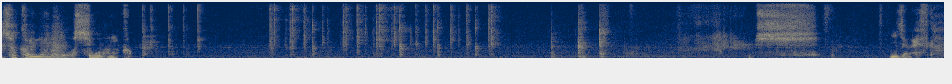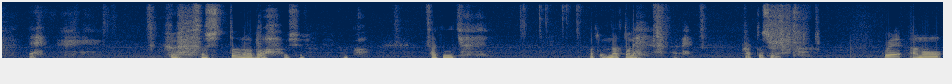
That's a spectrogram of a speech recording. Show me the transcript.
社会の窓は死後なのか。し。いいじゃないですか。ね。ふそしたらば、後ろ、なんか、先に、あと、ナットね。はい。ナットしないと。これ、あの、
